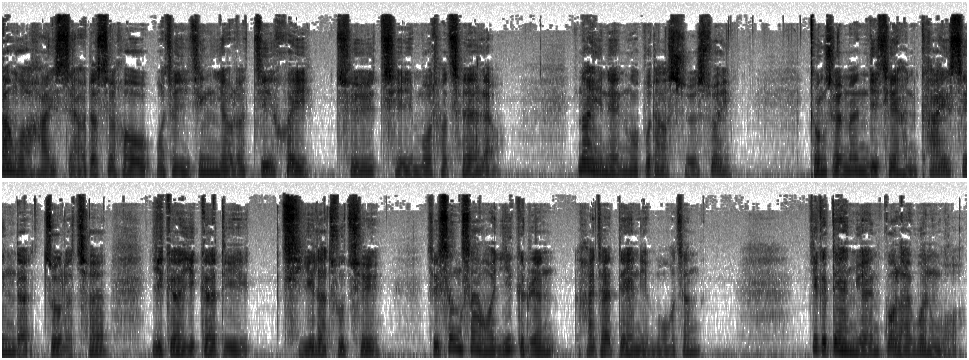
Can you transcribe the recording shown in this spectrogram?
当我还小的时候，我就已经有了机会去骑摩托车了。那一年我不到十岁，同学们一起很开心的坐了车，一个一个地骑了出去，只剩下我一个人还在店里磨针。一个店员过来问我，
